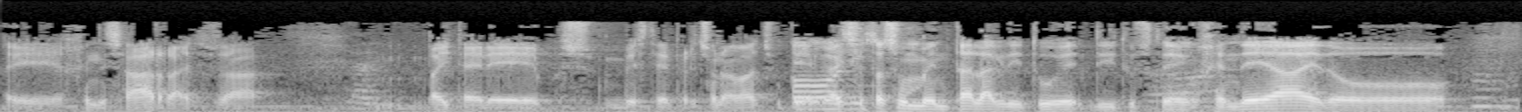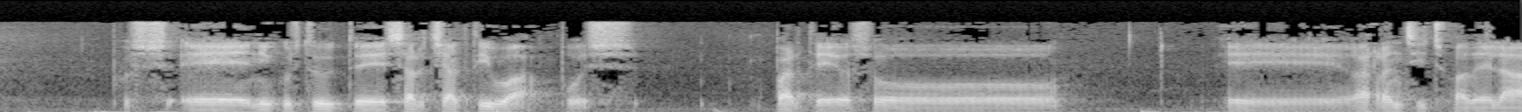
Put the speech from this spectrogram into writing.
e, jende zaharra ez, oza, baita ere pues, beste pertsona batzuk oh, gaixotasun mentalak ditu, dituzten jendea edo pues, e, nik uste dute sartxe aktiboa pues, parte oso e, garrantzitsua dela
